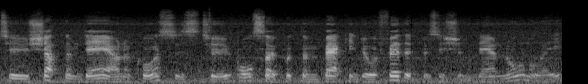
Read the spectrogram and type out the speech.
to shut them down of course is to also put them back into a feathered position. Now normally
